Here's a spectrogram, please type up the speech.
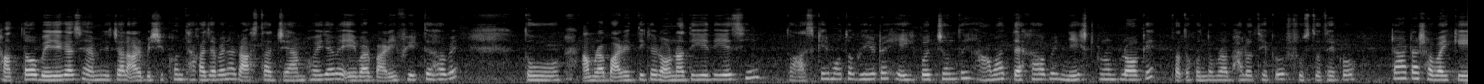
সাতটাও বেজে গেছে। আমি বলছি, চল আর বেশিক্ষণ থাকা যাবে না রাস্তা জ্যাম হয়ে যাবে এবার বাড়ি ফিরতে হবে। তো আমরা বাড়ির দিকে রওনা দিয়ে দিয়েছি। তো আজকের মতো ভিডিওটা এই পর্যন্তই। আবার দেখা হবে নেক্সট কোনো ব্লগে ততক্ষণ তোমরা ভালো থেকো সুস্থ থেকো। টাটা সবাইকে।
